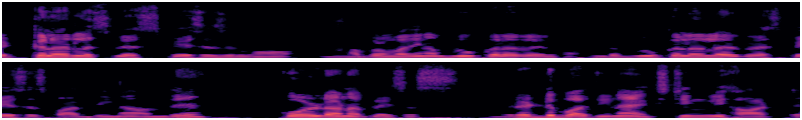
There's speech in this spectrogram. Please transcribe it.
ரெட் கலர்ல சில ஸ்பேசஸ் இருக்கும். அப்புறம் பாத்தீங்கன்னா ப்ளூ கலர்ல இருக்கும். இந்த ப்ளூ கலர்ல இருக்கிற ஸ்பேசஸ் பாத்தீங்கன்னா வந்து கோல்டான பிளேசஸ் ரெட் பாத்தீங்கன்னா எக்ஸ்ட்ரீம்லி ஹாட்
